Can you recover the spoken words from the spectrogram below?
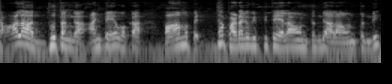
చాలా అద్భుతంగా అంటే ఒక పాము పెద్ద పడగ విప్పితే ఎలా ఉంటుంది అలా ఉంటుంది.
